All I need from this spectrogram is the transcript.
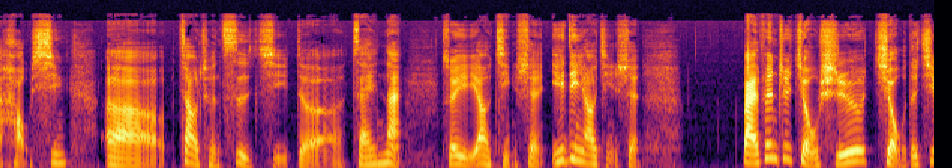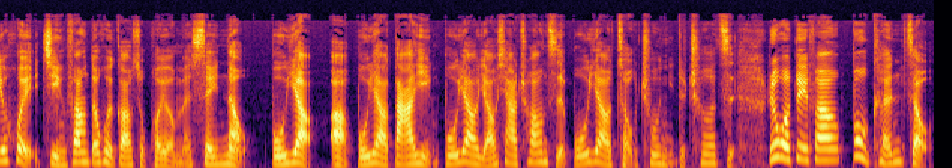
好心，呃，造成自己的灾难，所以要谨慎，一定要谨慎。百分之九十九的机会，警方都会告诉朋友们 “say no”，不要啊，不要答应，不要摇下窗子，不要走出你的车子。如果对方不肯走，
